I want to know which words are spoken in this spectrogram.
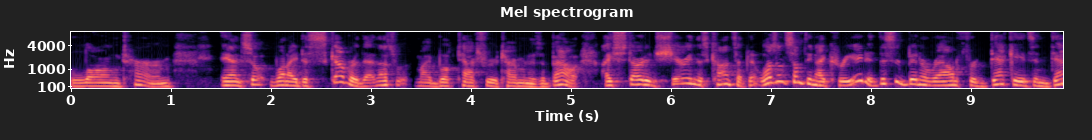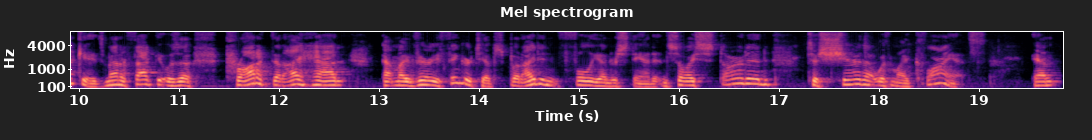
long term. And so when I discovered that, and that's what my book Tax Free Retirement is about, I started sharing this concept. It wasn't something I created. This had been around for decades and decades. Matter of fact, it was a product that I had at my very fingertips, but I didn't fully understand it. And so I started to share that with my clients. And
